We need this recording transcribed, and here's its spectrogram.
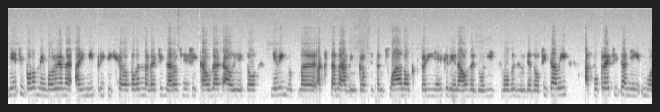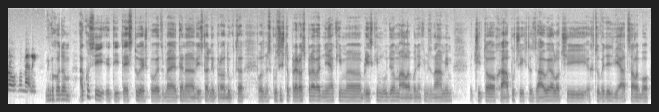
niečím podobným bojujeme aj my pri tých eh, povedzme väčších, náročnejších kauzách, ale je to nevyhnutné, ak chceme, aby proste ten článok, ktorý niekedy je naozaj dlhý, vôbec ľudia dočítali a po prečítaní mu rozumeli. Mimochodom, ako si ty testuješ, povedzme, ten výsledný produkt? Povedzme, skúsiš to prerozprávať nejakým eh, blízkym ľuďom alebo nejakým známym, či to chápu, či ich to zaujalo, či chcú vedieť viac, alebo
